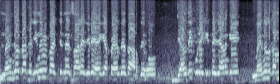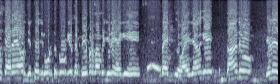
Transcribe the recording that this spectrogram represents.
ਨੰਗਲ ਤੱਕ ਜਿੰਨੇ ਵੀ ਪੈਚ ਨੇ, ਸਾਰੇ ਜਿਹੜੇ ਹੈਗੇ ਆ ਪਹਿਲ ਦੇ ਆਧਾਰ ਤੇ ਉਹ ਜਲਦੀ ਪੂਰੇ ਕੀਤੇ ਜਾਣਗੇ। ਮੈਨੂਅਲ ਕੰਮ ਚੱਲ ਰਿਹਾ ਔਰ ਜਿੱਥੇ ਜ਼ਰੂਰਤ ਪਊਗੀ, ਉੱਥੇ ਪੇਪਰ ਦਾ ਵੀ ਜਿਹੜੇ ਹੈਗੇ ਇਹ ਪੈਚ ਲਵਾਏ ਜਾਣਗੇ। ਤਾਂ ਜੋ ਜਿਹੜੇ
